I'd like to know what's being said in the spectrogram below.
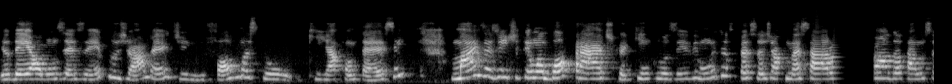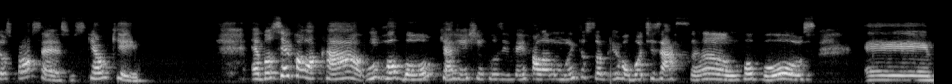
Eu dei alguns exemplos já, né, de formas que, que acontecem, mas a gente tem uma boa prática que, inclusive, muitas pessoas já começaram a adotar nos seus processos, que é o quê? É você colocar um robô, que a gente, inclusive, vem falando muito sobre robotização, robôs, é,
